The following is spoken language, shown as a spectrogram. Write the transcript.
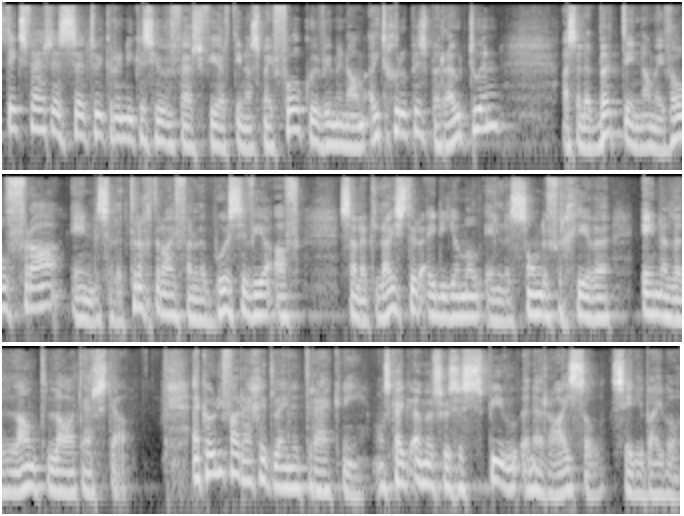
teksvers is 2 Kronieke 7 vers 14. As my volk oor wie my naam uitgeroep is, berou toon, as hulle bid en na my wil vra en as hulle terugdraai van hulle bose weë af, sal ek luister uit die hemel en hulle sonde vergewe en hulle land laat herstel. Ek hou nie van reguit lyne trek nie. Ons kyk immer soos 'n spieël in 'n raaisel, sê die Bybel.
